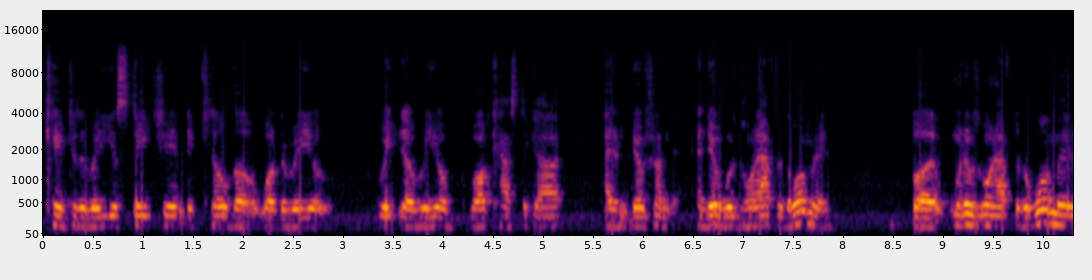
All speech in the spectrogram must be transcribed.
came to the radio station, they killed the one of the radio radio, radio broadcaster guy, and they were trying, and they were going after the woman. But when it was going after the woman,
